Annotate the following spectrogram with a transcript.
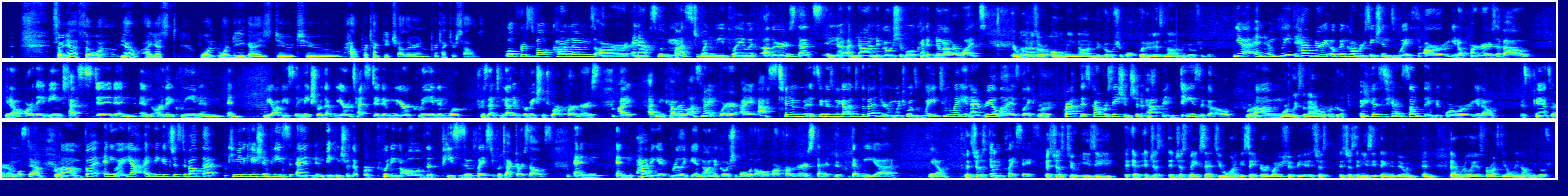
So yeah, so what? Yeah, I guess what what do you guys do to help protect each other and protect yourselves? Well, first of all, condoms are an absolute must when we play with others. That's a non-negotiable kind of no matter what. It really is um, our only non-negotiable, but it is non-negotiable. Yeah, and, and we have very open conversations with our, you know, partners about, you know, are they being tested and and are they clean and and we obviously make sure that we are tested and we are clean and we're presenting that information to our partners. I had an encounter last night where I asked him as soon as we got into the bedroom, which was way too late, and I realized like, Right. crap, this conversation should have happened days ago. Right. Um, or at least an hour ago. yeah, something before we're you know his pants are almost down. Right. Um, but anyway, yeah, I think it's just about that communication piece and making sure that we're putting all of the pieces in place to protect ourselves and and having it really be a non-negotiable with all of our partners that Yeah. that we uh, you know It's just that we play safe. it's just too easy. It, it just it just makes sense. You want to be safe. Everybody should be. It's just it's just an easy thing to do, and, and that really is for us the only non-negotiable.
